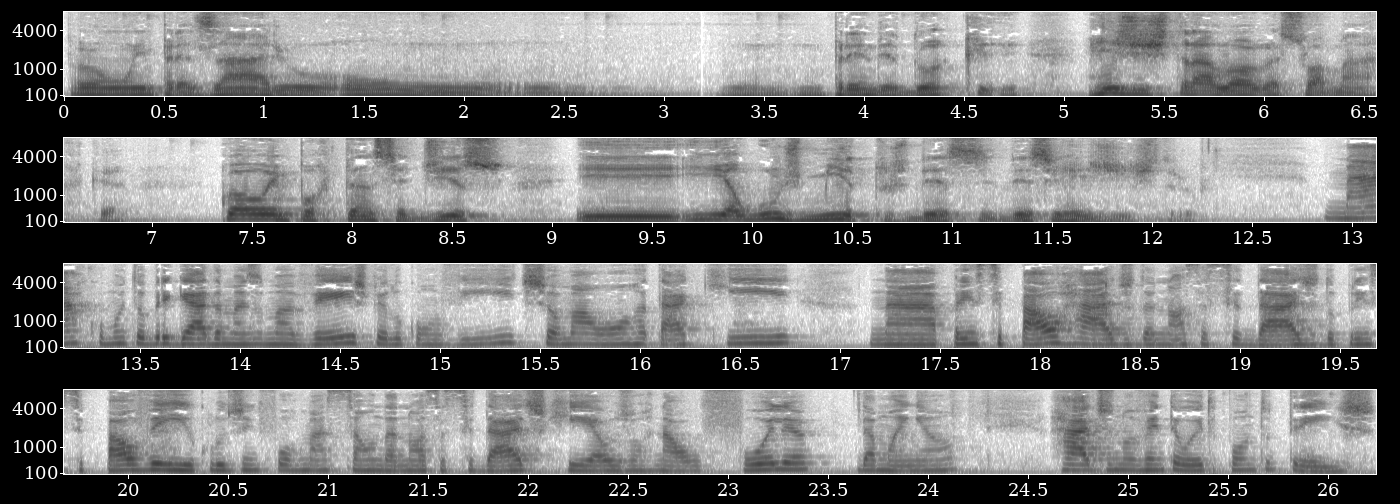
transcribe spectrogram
para um empresário ou um, um empreendedor que, registrar logo a sua marca? Qual a importância disso e, e alguns mitos desse, desse registro? Marco, muito obrigada mais uma vez pelo convite. É uma honra estar aqui na principal rádio da nossa cidade, do principal veículo de informação da nossa cidade, que é o jornal Folha da Manhã, Rádio 98.3.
